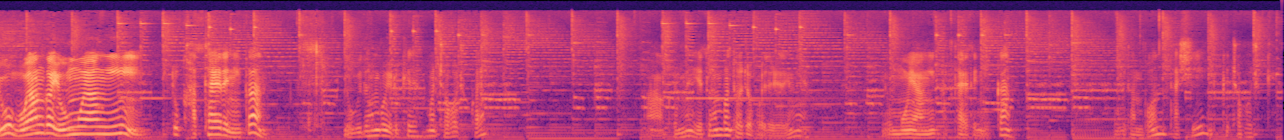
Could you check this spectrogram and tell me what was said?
요 모양과 요 모양이 또 같아야 되니까 여기도 한번 이렇게 한번 접어줄까요? 아 그러면 얘도 한번 더 접어야 되겠네요. 요 모양이 같아야 되니까 여기도 한번 다시 이렇게 접어줄게요.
